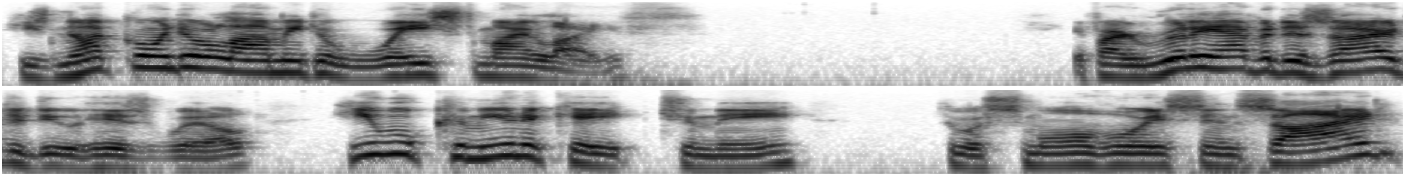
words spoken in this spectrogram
He's not going to allow me to waste my life if I really have a desire to do his will, he will communicate to me through a small voice inside,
